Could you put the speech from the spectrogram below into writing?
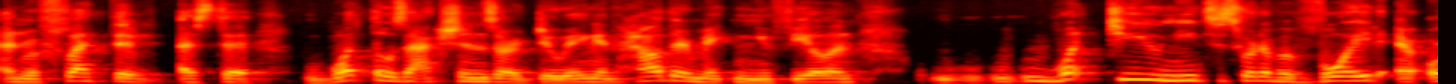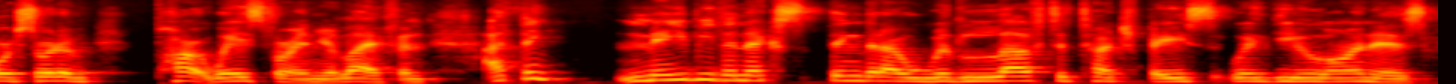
and reflective as to what those actions actions are doing and how they're making you feel and what do you need to sort of avoid or sort of part ways for in your life and i think maybe the next thing that i would love to touch base with you on is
